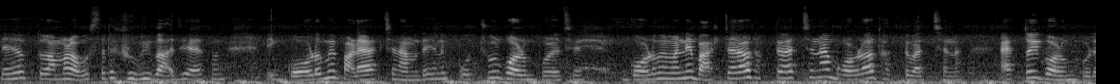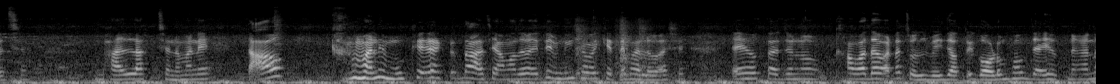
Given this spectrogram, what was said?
যাই হোক, তো আমার অবস্থাটা খুবই বাজে এখন। এই গরমে পারা যাচ্ছে না, আমাদের এখানে প্রচুর গরম পড়েছে। গরমে মানে বাচ্চারাও থাকতে পারছে না, বড়রাও থাকতে পারছে না। এতই গরম পড়েছে। ভালো লাগছে না। মানে তাও মানে মুখে একটা তো আছে, আমাদের বাড়িতে এমনি সবাই খেতে ভালোবাসে। যাই হোক, তার জন্য খাওয়া দাওয়াটা চলবেই। যতই গরম হোক, যাই হোক না কেন,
